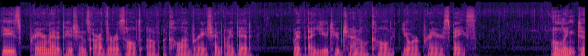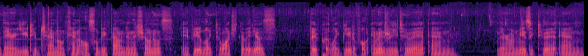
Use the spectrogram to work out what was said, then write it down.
These prayer meditations are the result of a collaboration I did with a YouTube channel called Your Prayer Space. A link to their YouTube channel can also be found in the show notes if you'd like to watch the videos. They've put like beautiful imagery to it and their own music to it, and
